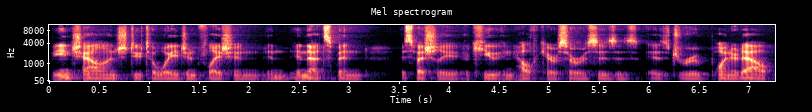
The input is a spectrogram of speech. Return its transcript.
being challenged due to wage inflation, and, and that's been especially acute in healthcare services, as, as Drew pointed out.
